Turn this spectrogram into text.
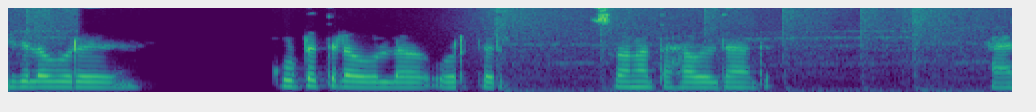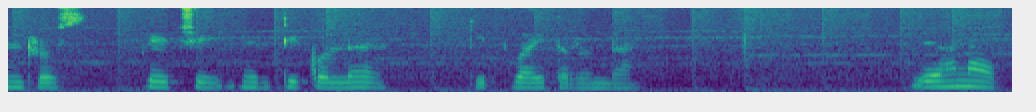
இதில் ஒரு கூட்டத்தில் உள்ள ஒருத்தர் சொன்ன தகவல் தான் அது. ஆண்ட்ரோஸ் பேச்சை நிறுத்தி கொள்ள கிட்வாய் தொடர்ந்தான். ஜெகநாத்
